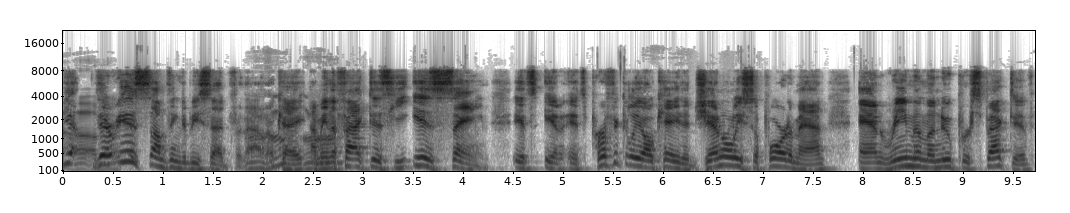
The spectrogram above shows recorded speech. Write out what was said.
Yeah, uh, um, there is something to be said for that. Uh-huh, okay, I mean the uh-huh. fact is he is sane. It's it, it's perfectly okay to generally support a man and ream him a new perspective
